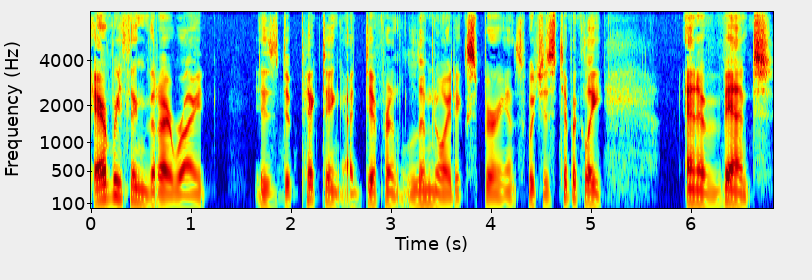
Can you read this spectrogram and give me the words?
everything that I write is depicting a different limnoid experience, which is typically an event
